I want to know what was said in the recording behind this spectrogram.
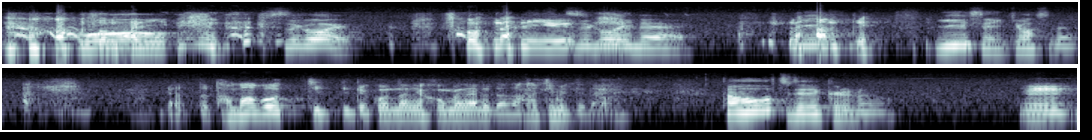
そんなに？すごい。そんなに言う？すごいね。なんで？いいい線いきますね。やったたまごっちって言ってこんなに褒められたの初めてだわたまごっち出てくるのよ。うん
